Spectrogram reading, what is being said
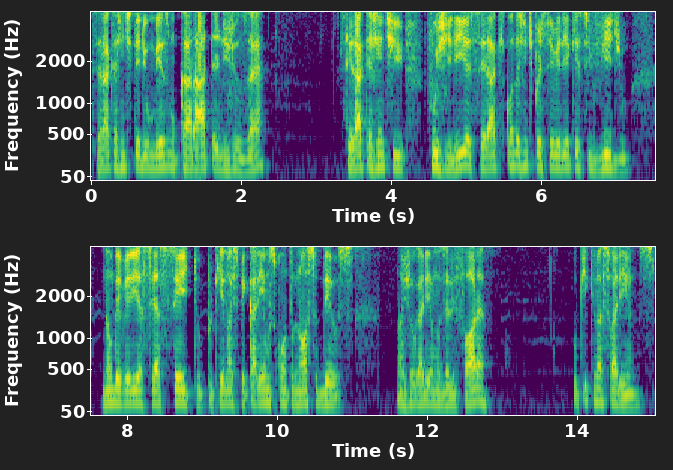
Será que a gente teria o mesmo caráter de José? Será que a gente fugiria? Será que quando a gente perceberia que esse vídeo não deveria ser aceito porque nós pecaríamos contra o nosso Deus, nós jogaríamos ele fora? O que, que nós faríamos?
